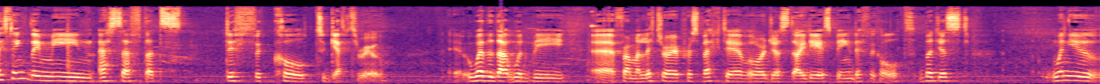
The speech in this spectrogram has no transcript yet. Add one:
I think they mean SF that's difficult to get through. Uh, whether that would be uh, from a literary perspective or just ideas being difficult, but just when you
